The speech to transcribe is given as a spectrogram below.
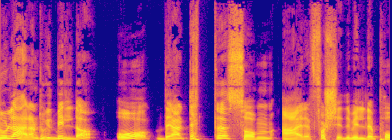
Noe læreren tok et bilde av, og det er dette som er forsidebildet på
